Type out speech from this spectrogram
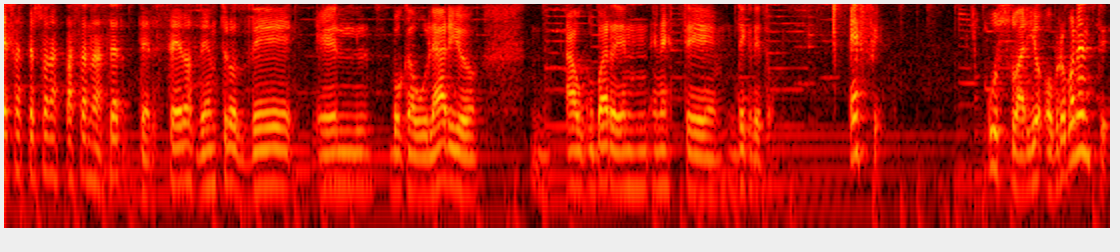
esas personas pasan a ser terceros dentro del el vocabulario a ocupar en, en este decreto. F. Usuario o proponente.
